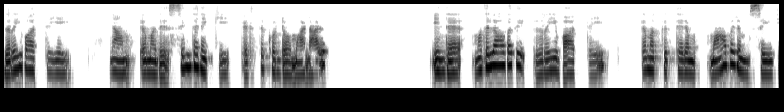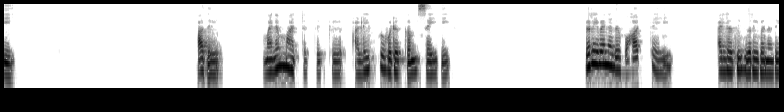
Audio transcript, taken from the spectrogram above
இறைவார்த்தையை நாம் எமது சிந்தனைக்கு எடுத்துக்கொண்டோமானால் இந்த முதலாவது இறை வார்த்தை எமக்கு தரும் மாபெரும் செய்தி. அது மனம் மாற்றத்துக்கு அழைப்பு விடுக்கும் செய்தி. இறைவனது வார்த்தை அல்லது இறைவனது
